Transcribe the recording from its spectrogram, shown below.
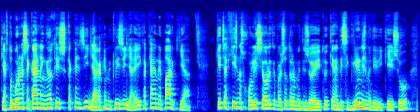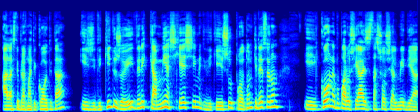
Και αυτό μπορεί να σε κάνει να νιώθεις κάποια ζήλια, κάποια μικρή ζήλια ή κάποια ανεπάρκεια. Και έτσι αρχίζεις να ασχολείσαι όλο και περισσότερο με τη ζωή του και να τη συγκρίνεις με τη δική σου, αλλά στην πραγματικότητα η δική του ζωή δεν έχει καμία σχέση με τη δική σου, πρώτον, και δεύτερον, η εικόνα που παρουσιάζει στα social media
